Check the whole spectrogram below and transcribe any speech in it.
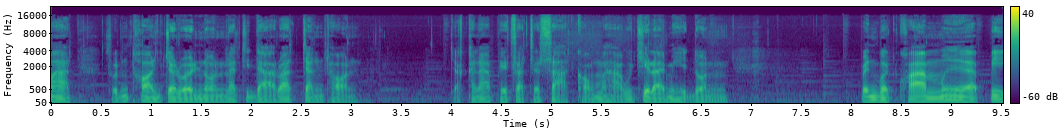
มาศสุนทรเจริญนนท์และธิดารัตจันทร์จากคณะเภสัชศาสตร์ของมหาวิทยาลัยมหิดล เป็นบทความเมื่อปี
